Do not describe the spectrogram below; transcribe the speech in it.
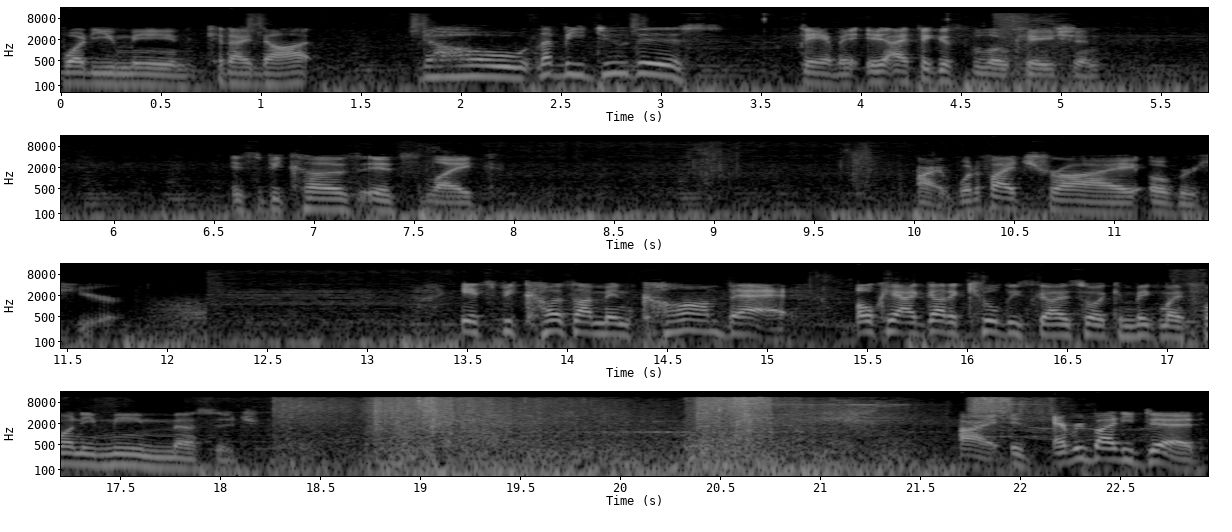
What do you mean? Can I not? No, let me do this. Damn it, I think it's the location. It's because it's like... Alright, what if I try over here? It's because I'm in combat! Okay, I gotta kill these guys so I can make my funny meme message. Alright, is everybody dead?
